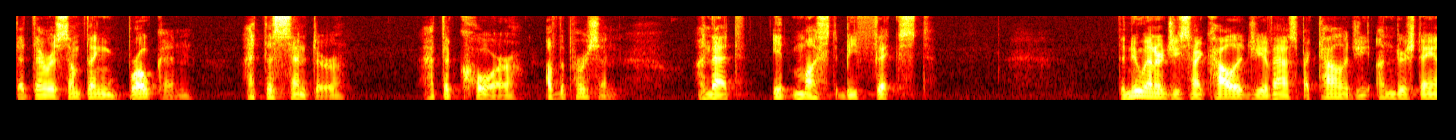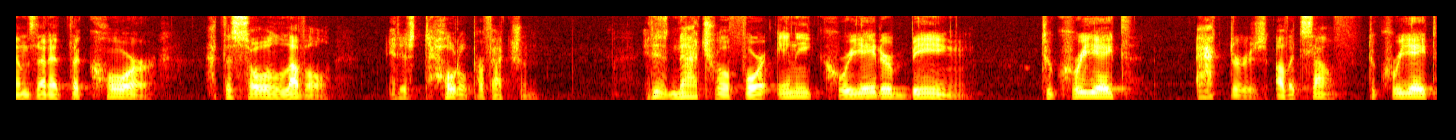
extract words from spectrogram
that there is something broken at the center, at the core of the person, and that it must be fixed. The new energy psychology of aspectology understands that at the core, at the soul level, it is total perfection. It is natural for any creator being to create actors of itself, to create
